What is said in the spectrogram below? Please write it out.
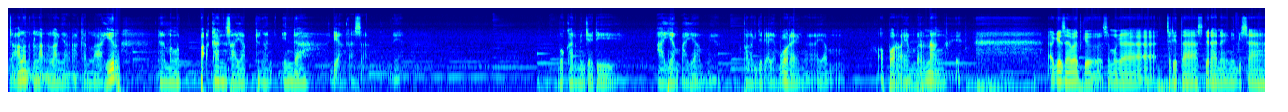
calon elang-elang yang akan lahir dan mengepakkan sayap dengan indah di angkasa. Ya. Bukan menjadi ayam-ayam ya. Apalagi jadi ayam goreng, ayam opor ayam berenang Oke sahabatku, semoga cerita sederhana ini bisa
